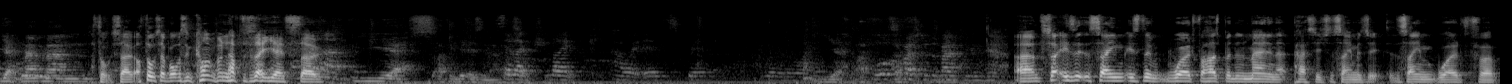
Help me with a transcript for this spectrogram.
Yeah, yeah man, man. I thought so. I thought so, but I wasn't confident enough to say yes, so. Yes, I think it is in that. So, like, like how it is with women and wife? Yeah. What's the question about? Um, so is it the same? Is the word for husband and man in that passage the same as it, the same word for?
